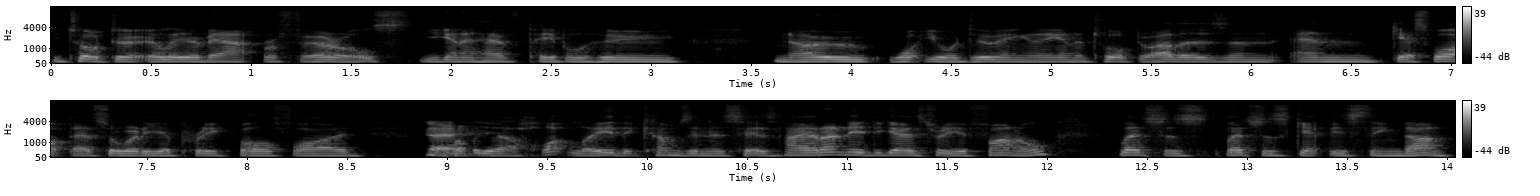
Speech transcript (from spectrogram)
you talked earlier about referrals. You're going to have people who know what you're doing and they're going to talk to others. And and guess what? That's already a pre-qualified yeah. probably a hot lead that comes in and says hey i don't need to go through your funnel. Let's just let's just get this thing done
